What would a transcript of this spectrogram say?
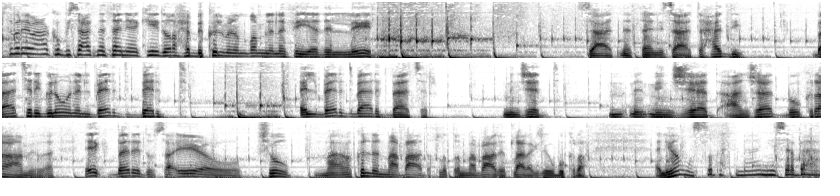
مستمرين معكم في ساعتنا الثانية أكيد ورحب بكل من انضم لنا في هذا الليل. ساعتنا الثانية ساعة تحدي. باتر يقولون البرد برد. البرد بارد باتر. من جد. من جد عن جد بكرة عم هيك برد وصقيع وشوب مع كلهم مع بعض اخلطهم مع بعض يطلع لك جو بكرة. اليوم الصبح ثمانية سبعة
